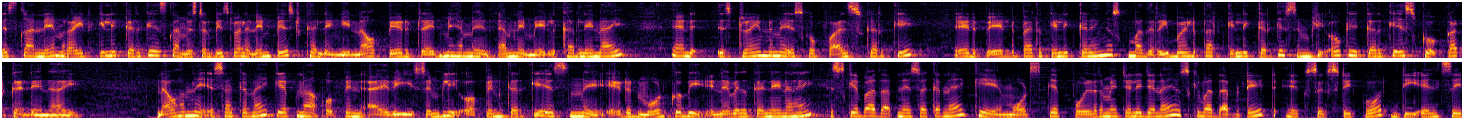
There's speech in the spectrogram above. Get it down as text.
इसका नेम राइट क्लिक करके इसका मिस्टर बिस्ट वाला नेम पेस्ट कर लेंगे। नाउ पेड टाइप में हमें, हमने मेल कर लेना है। एंड स्ट्रीम्ड में इसको फाइल्स करके एड पेड पर क्लिक करेंगे, उसके बाद रीबिल्ड पर क्लिक करके सिंपली ओके करके इसको कट कर लेना है। नाउ हमने ऐसा करना है कि अपना ओपन आई सिंपली ओपन करके इसमें एडिट मोड को भी इनेबल कर लेना है। इसके बाद आपने ऐसा करना है कि मोड्स के फोल्डर में चले जाना है, उसके बाद अपडेट एक sixty four D L C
